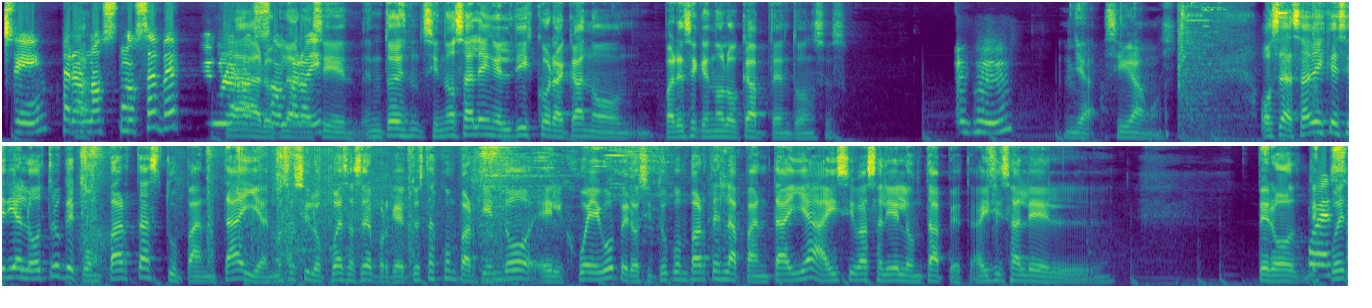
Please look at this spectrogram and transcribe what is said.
Sí, pero ah. no, se ve Claro, claro, sí. Entonces, si no sale en el Discord acá, no parece que no lo capta entonces. Ya, sigamos. O sea, ¿sabes qué sería lo otro? Que compartas tu pantalla. No sé si lo puedes hacer porque tú estás compartiendo el juego, pero si tú compartes la pantalla, ahí sí va a salir el on tappet. Ahí sí sale el... Pero después...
